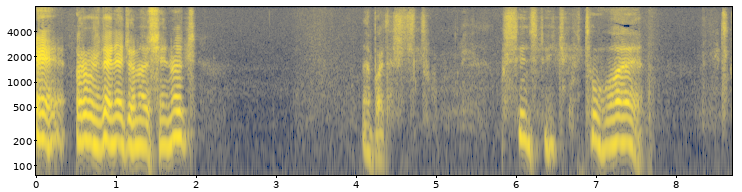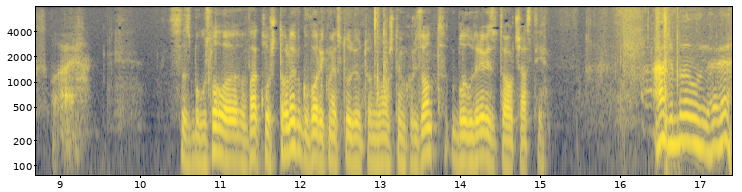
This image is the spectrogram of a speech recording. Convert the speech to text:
е рождението на синът на бъдещето. Син Стоичков, това е. Това е. С Богослова Вакло Штолев говорихме в студиото на Нощен хоризонт. Благодаря ви за това участие. Аз благодаря.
